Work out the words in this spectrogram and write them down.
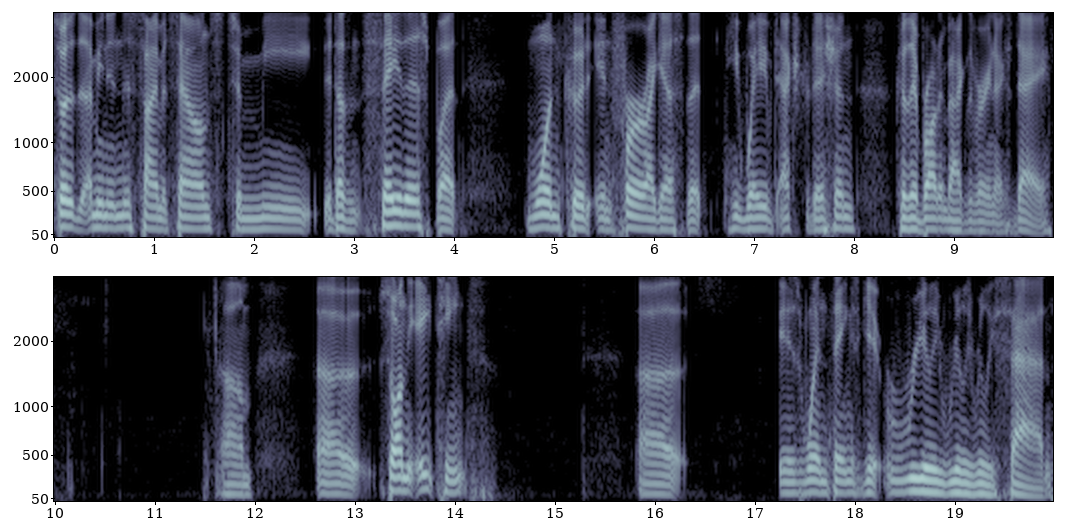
So I mean, in this time, it sounds to me it doesn't say this, but one could infer, I guess, that he waived extradition because they brought him back the very next day. Um, uh, so on the 18th uh, is when things get really, really, really sad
